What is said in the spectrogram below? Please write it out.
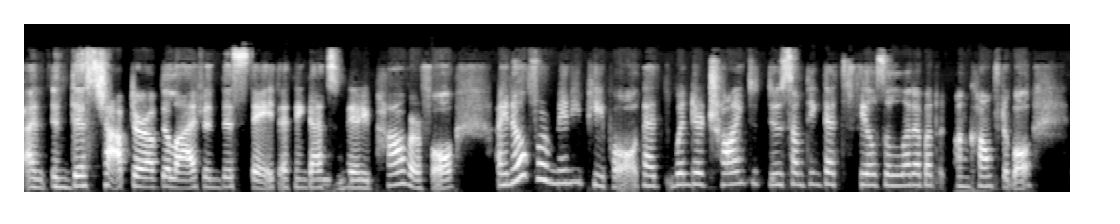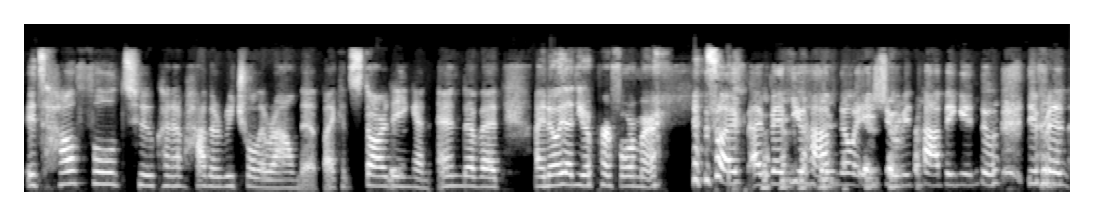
and in this chapter of the life in this state i think that's mm-hmm. very powerful. I know for many people that when they're trying to do something that feels a little bit uncomfortable it's helpful to kind of have a ritual around it like a starting and end of it. I know that you're a performer so I, I bet you have no issue with tapping into different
